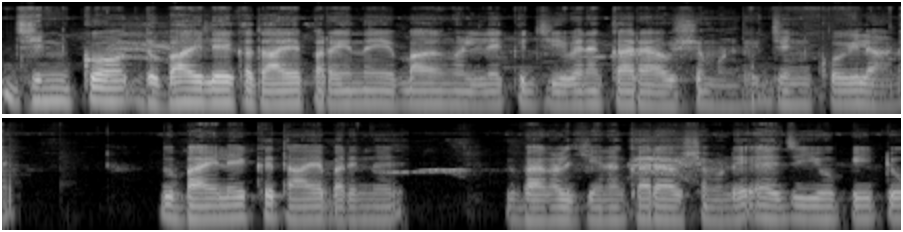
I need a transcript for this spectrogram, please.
ജിൻകോ ദുബായിലേക്ക് താഴെ പറയുന്ന വിഭാഗങ്ങളിലേക്ക് ജീവനക്കാരെ ആവശ്യമുണ്ട്. ജിൻകോയിലാണ് ദുബായിലേക്ക് താഴെ പറയുന്ന വിഭാഗങ്ങളിൽ ജീവനക്കാരെ ആവശ്യമുണ്ട്. ഏജ് യു പി ടു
